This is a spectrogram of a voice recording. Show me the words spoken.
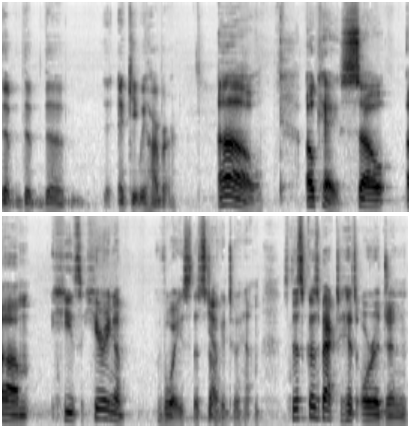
the the the at Gateway Harbor? Oh, okay. So um, he's hearing a voice that's Yeah. talking to him. So this goes back to his origin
